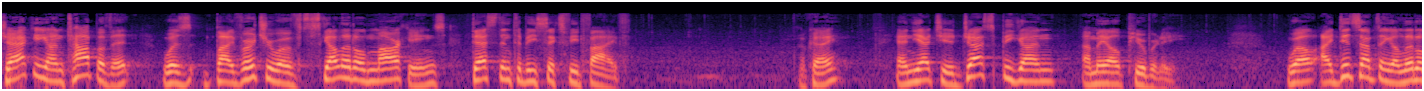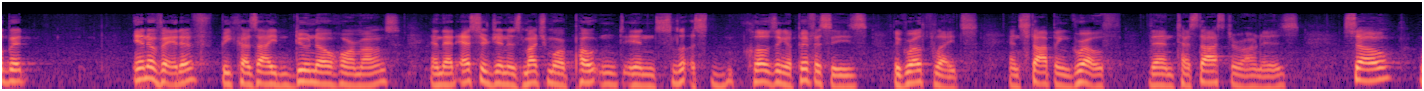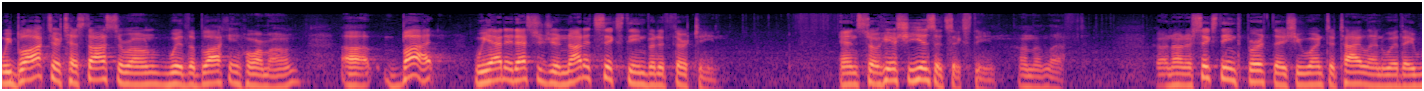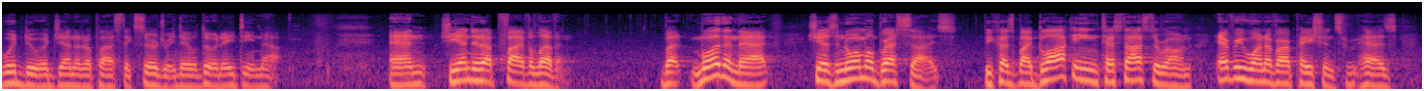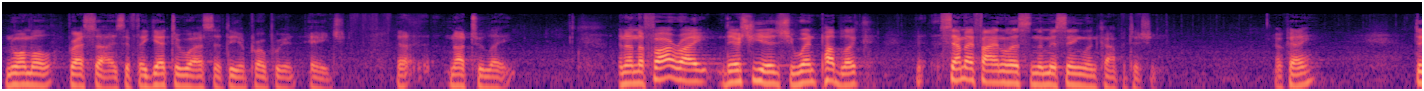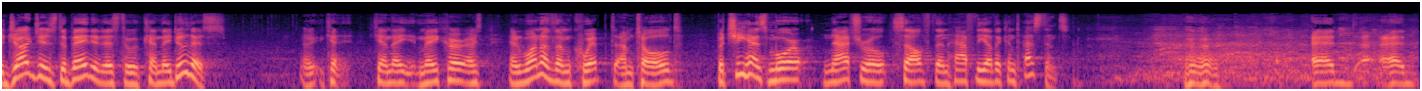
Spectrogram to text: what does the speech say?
Jackie, on top of it, was by virtue of skeletal markings destined to be six feet five. Okay? And yet you just begun a male puberty. Well, I did something a little bit innovative because I do know hormones, and that estrogen is much more potent in uh, closing epiphyses, the growth plates, and stopping growth than testosterone is. So we blocked her testosterone with a blocking hormone, uh, but we added estrogen not at 16 but at 13. And so here she is at 16 on the left. And on her 16th birthday, she went to Thailand where they would do a genitoplastic surgery. They will do it 18 now. And she ended up 5'11. But more than that, she has normal breast size because by blocking testosterone, every one of our patients has normal breast size if they get to us at the appropriate age, uh, not too late. And on the far right, there she is. She went public, semifinalist in the Miss England competition. Okay? The judges debated as to can they do this? Uh, can, can they make her? And one of them quipped, I'm told, but she has more natural self than half the other contestants. and, and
